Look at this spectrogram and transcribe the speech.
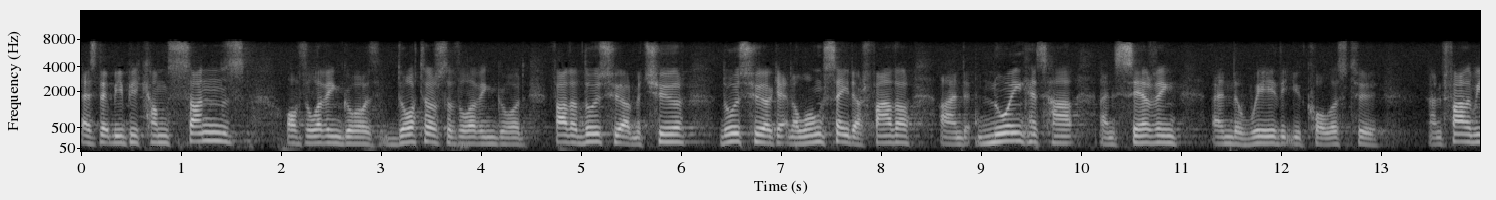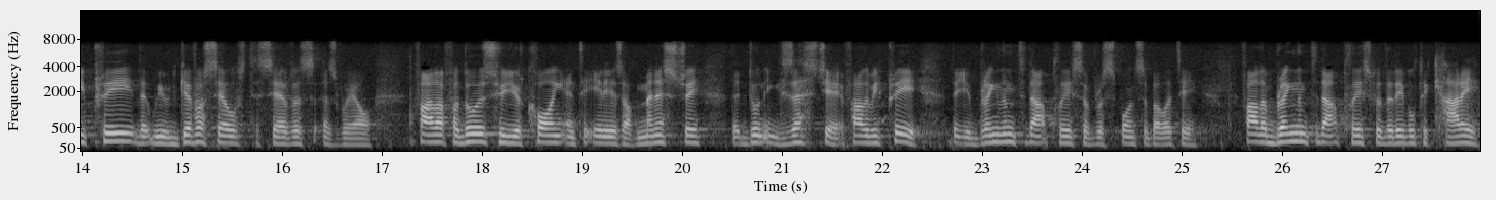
is that we become sons of the living God, daughters of the living God. Father, those who are mature, those who are getting alongside our Father and knowing His heart and serving in the way that you call us to. And Father, we pray that we would give ourselves to service as well. Father, for those who you're calling into areas of ministry that don't exist yet, Father, we pray that you bring them to that place of responsibility. Father, bring them to that place where they're able to carry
